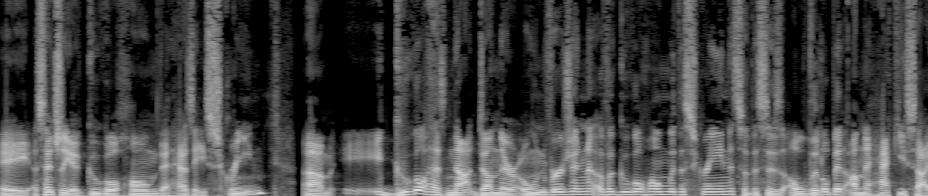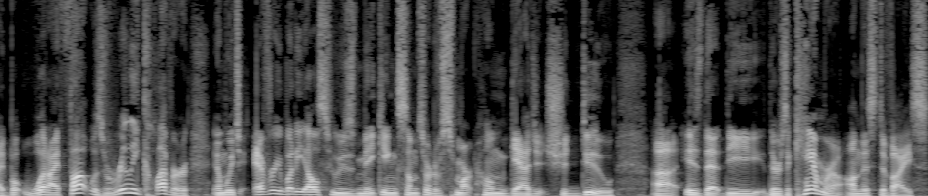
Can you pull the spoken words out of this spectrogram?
a essentially a Google Home that has a screen. Um, Google has not done their own version of a Google Home with a screen, so this is a little bit on the hacky side. But what I thought was really clever, and which everybody else who's making some sort of smart home gadget should do, uh, is that the there's a camera on this device,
